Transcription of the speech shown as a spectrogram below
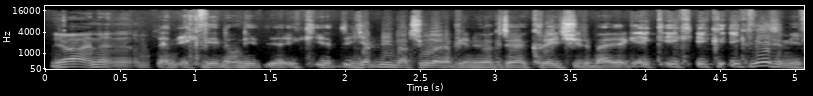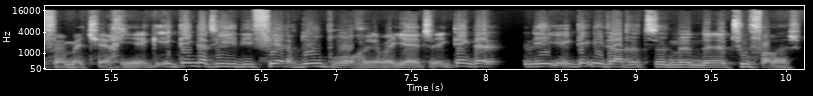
Ja, en, en ik weet nog niet. Ik, je hebt nu natuurlijk heb je nu ook de Krejci erbij. Ik, ik, ik, ik, ik weet het niet van met Tsjechië. Ik, ik denk dat die, die 40 doelpogingen ik denk, dat, ik denk niet dat het een, een toeval is.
